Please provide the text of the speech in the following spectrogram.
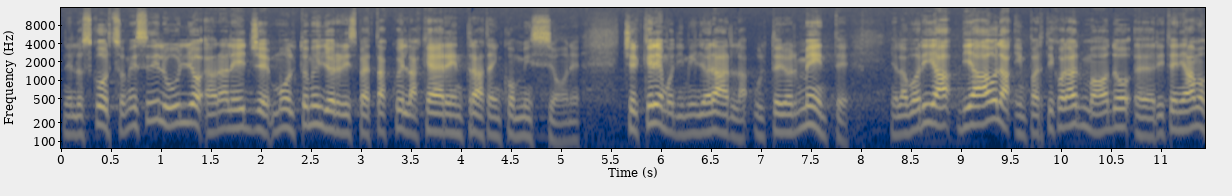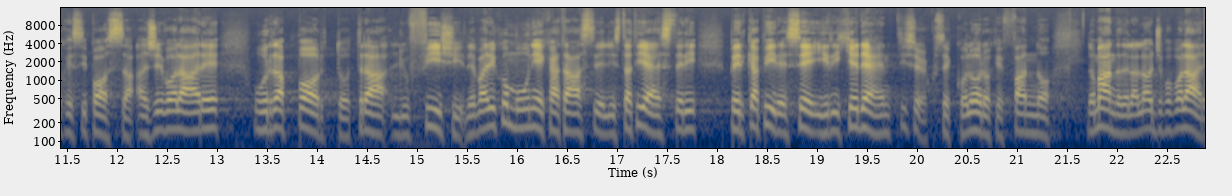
nello scorso mese di luglio è una legge molto migliore rispetto a quella che era entrata in commissione. Cercheremo di migliorarla ulteriormente nei lavori di aula, in particolar modo eh, riteniamo che si possa agevolare un rapporto tra gli uffici dei vari comuni e i catastri degli stati esteri per capire se i richiedenti, se coloro che fanno domanda dell'alloggio popolare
